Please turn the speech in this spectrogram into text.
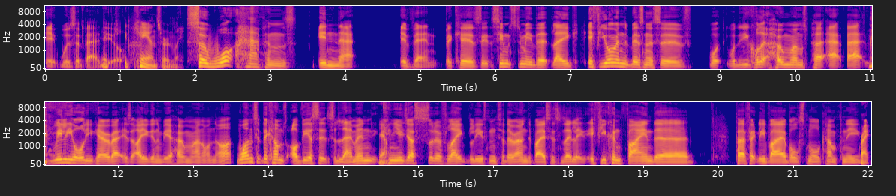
it was a bad It, deal. it can certainly. So what happens in that event? Because it seems to me that like if you're in the business of what what did you call it? Home runs per at bat. Really, all you care about is are you going to be a home run or not. Once it becomes obvious it's a lemon, Yeah. can you just sort of like leave them to their own devices and say, like, if you can find a perfectly viable small company, Right.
